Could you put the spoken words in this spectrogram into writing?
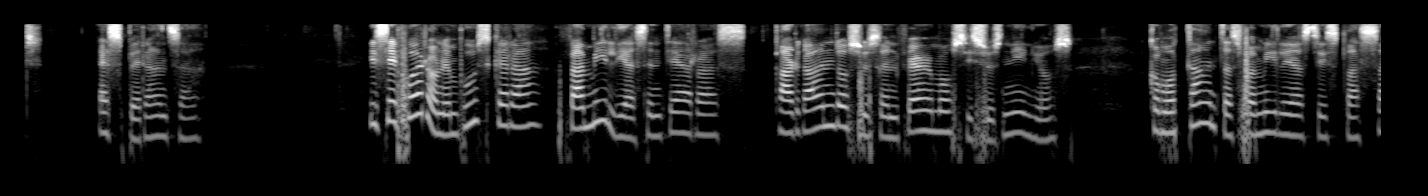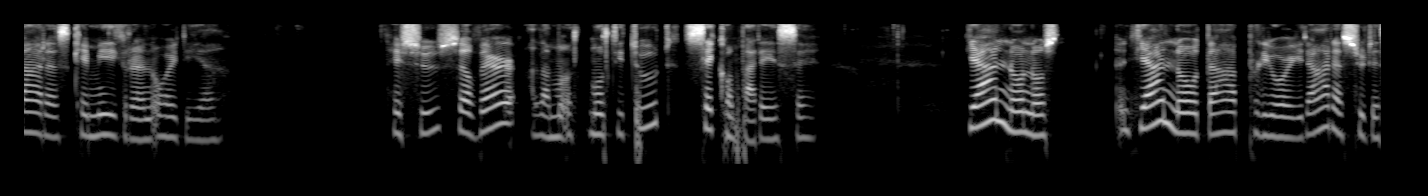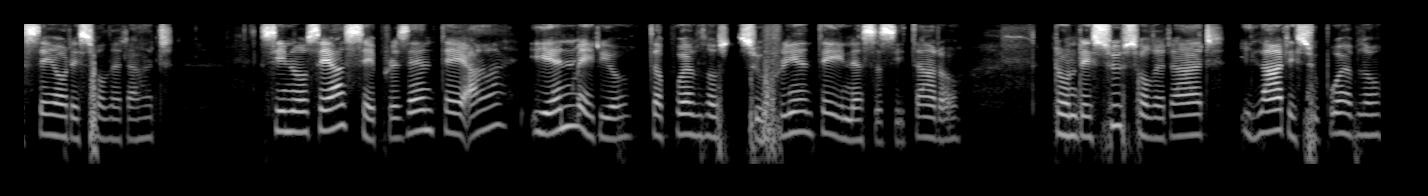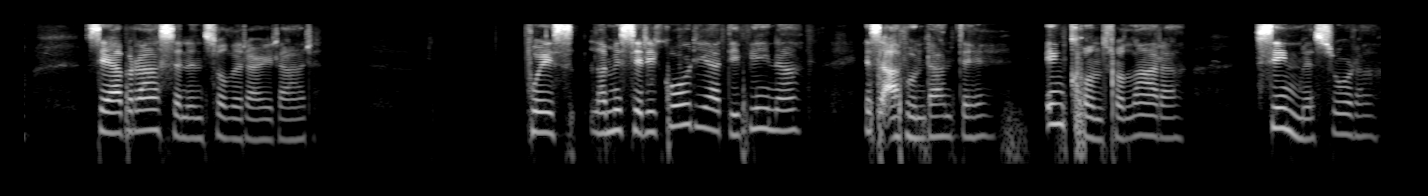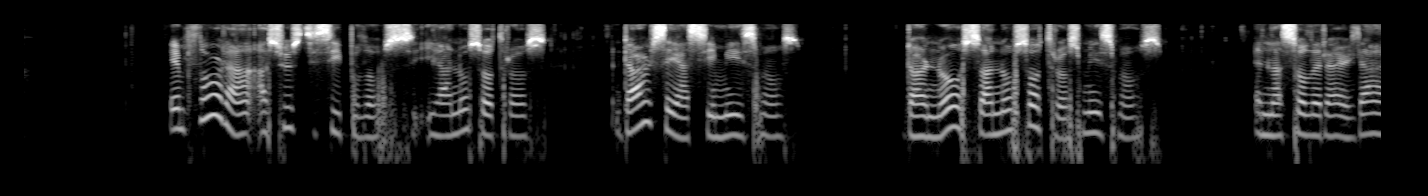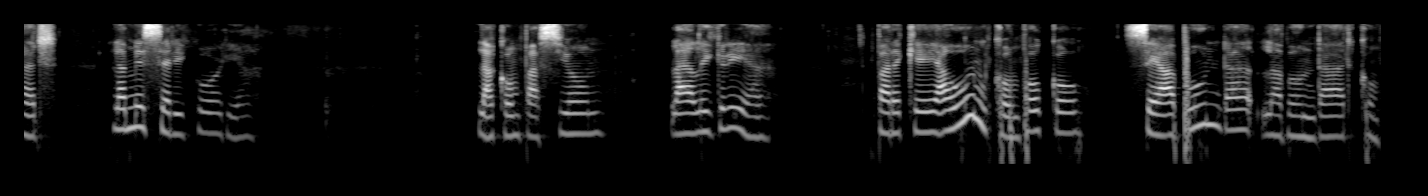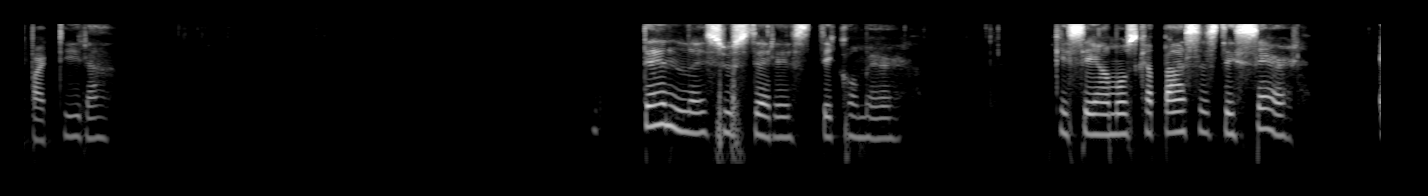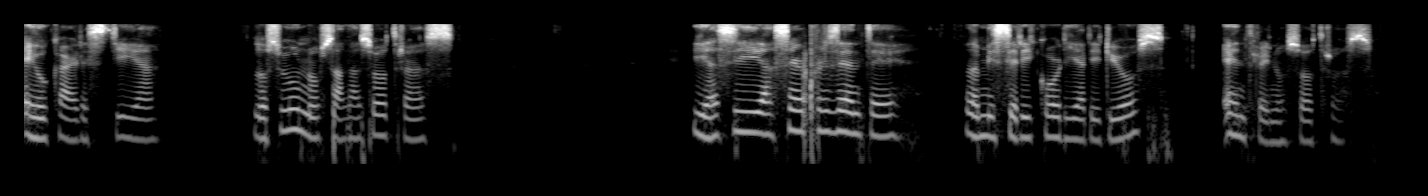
esperanza. Y se fueron en búsqueda familias enteras, cargando sus enfermos y sus niños, como tantas familias desplazadas que migran hoy día. Jesús, al ver a la multitud, se compadece. Ya no nos ya no da prioridad a su deseo de soledad, sino se hace presente a y en medio del pueblo sufriente y necesitado, donde su soledad y la de su pueblo se abrazan en solidaridad. Pues la misericordia divina es abundante, incontrolada, sin mesura implora a sus discípulos y a nosotros darse a sí mismos, darnos a nosotros mismos, en la solidaridad, la misericordia, la compasión, la alegría, para que aún con poco se abunda la bondad compartida. Denles ustedes de comer, que seamos capaces de ser Eucaristía los unos a las otras y así hacer presente la misericordia de Dios entre nosotros.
